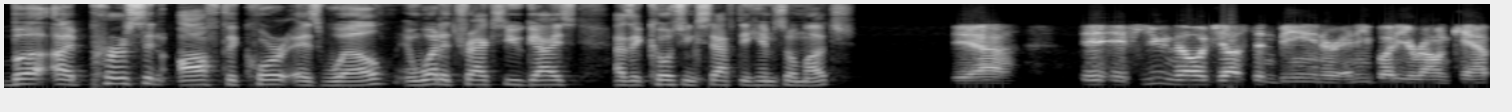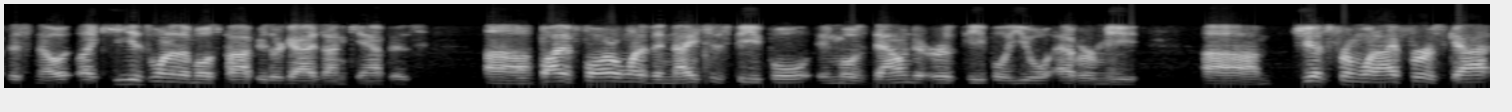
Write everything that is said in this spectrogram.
But a person off the court as well, and what attracts you guys as a coaching staff to him so much? Yeah. If you know Justin Bean or anybody around campus know, like he is one of the most popular guys on campus. Uh, by far one of the nicest people and most down to earth people you will ever meet. Um, just from when I first got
